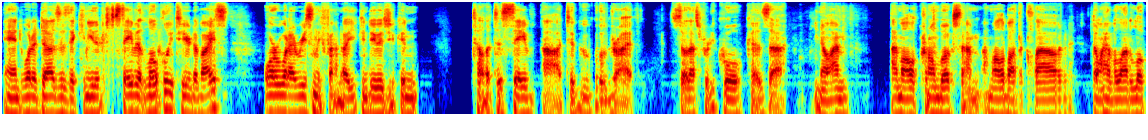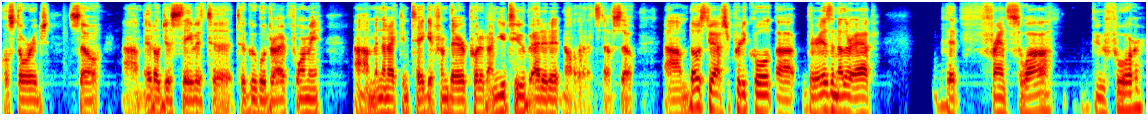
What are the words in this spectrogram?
and what it does is it can either save it locally to your device, or what I recently found out you can do is you can tell it to save uh, to Google Drive. So that's pretty cool because uh, you know I'm I'm all Chromebooks. I'm I'm all about the cloud. Don't have a lot of local storage, so um, it'll just save it to to Google Drive for me, um, and then I can take it from there, put it on YouTube, edit it, and all that stuff. So um, those two apps are pretty cool. Uh, there is another app that Francois Dufour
